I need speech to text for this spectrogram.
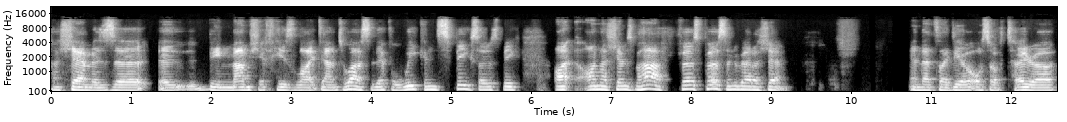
Hashem has uh, uh, been mamshich his light down to us. So therefore, we can speak, so to speak, on, on Hashem's behalf, first person about Hashem. And that's the idea also of Torah,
